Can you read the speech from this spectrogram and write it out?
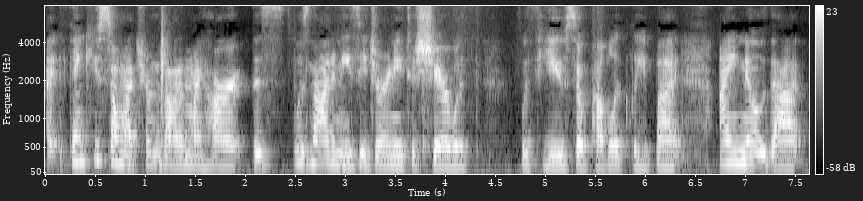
I, thank you so much from the bottom of my heart. This was not an easy journey to share with with you so publicly, but I know that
